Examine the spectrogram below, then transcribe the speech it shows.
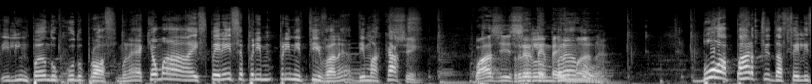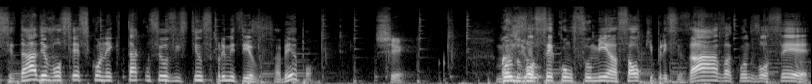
e limpando o cu do próximo, né? Que é uma experiência prim- primitiva, né, de macaco. Sim. Quase centopeia Relembrando. Boa parte da felicidade é você se conectar com seus instintos primitivos, sabia, pô? Sim. Mas quando e o- você consumia só o que precisava, quando você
